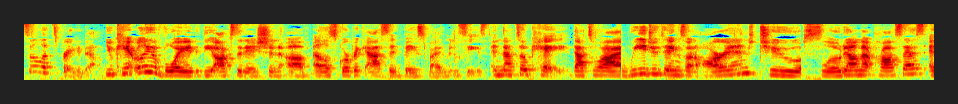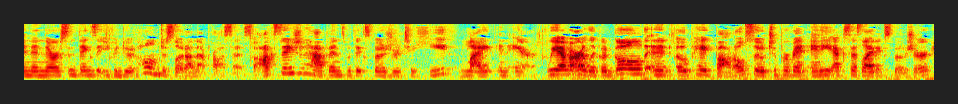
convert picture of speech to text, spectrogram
So let's break it down. You can't really avoid the oxidation of L-ascorbic acid based vitamin C's, and that's okay. That's why we do things on our end to slow down that process, and then there are some things that you can do at home to slow down that process. So oxidation happens with exposure to heat, light, and air. We have our liquid gold in an opaque bottle, so to prevent any excess light exposure.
